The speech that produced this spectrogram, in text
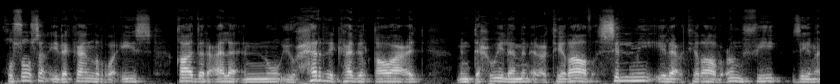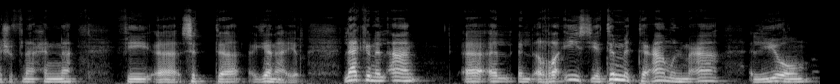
خصوصا إذا كان الرئيس قادر على أنه يحرك هذه القواعد من تحويلها من اعتراض سلمي إلى اعتراض عنفي زي ما شفناه حنا في 6 آه، يناير. لكن الآن آه، الرئيس يتم التعامل معه اليوم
